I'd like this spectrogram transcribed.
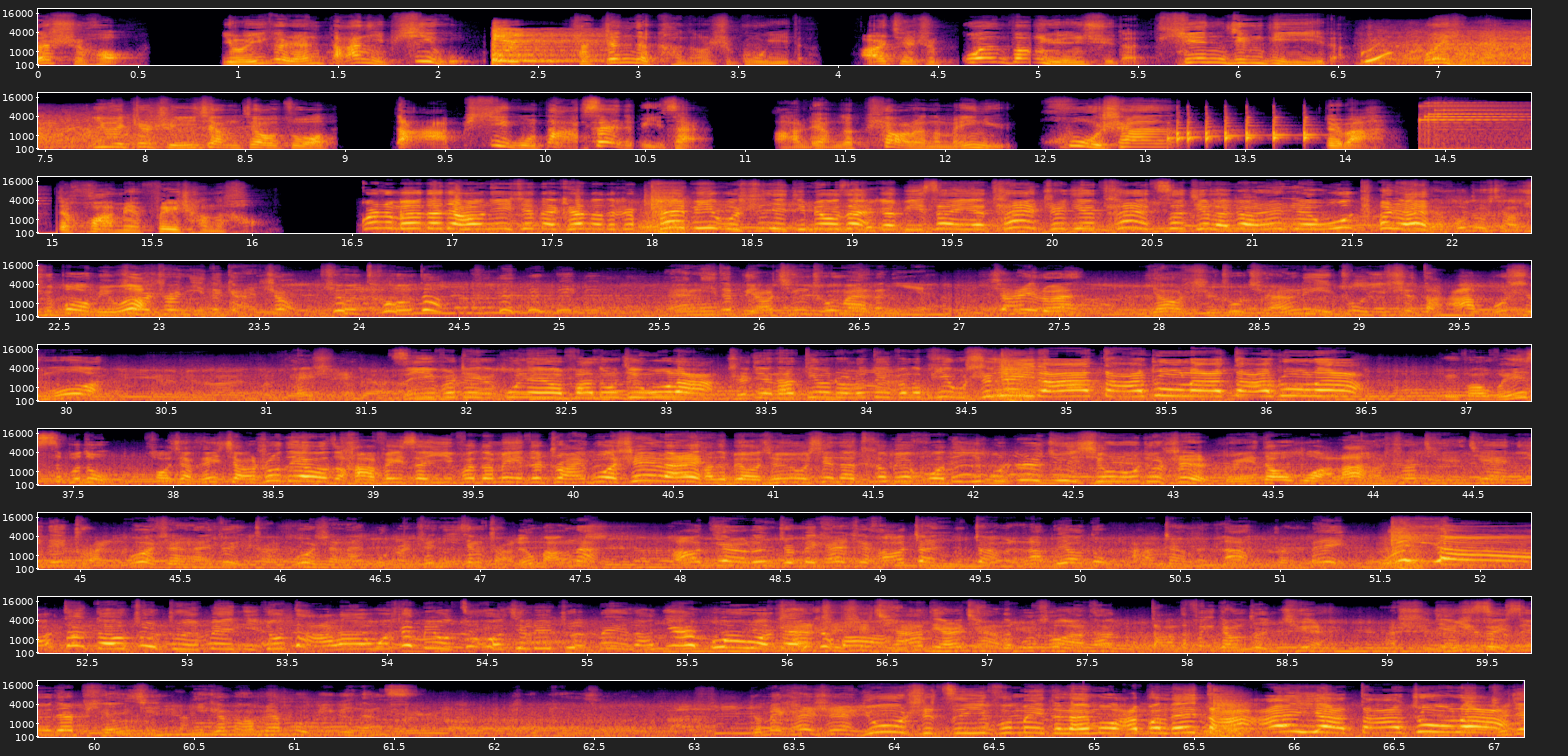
的时候，有一个人打你屁股，他真的可能是故意的，而且是官方允许的，天经地义的。为什么呀？因为这是一项叫做打屁股大赛的比赛啊，两个漂亮的美女互扇，对吧？这画面非常的好。观众朋友，大家好！您现在看到的是拍屁股世界锦标赛，这个比赛也太直接、太刺激了，让人忍无可忍，忍不住想去报名啊！说说你的感受，挺疼的。哎，你的表情出卖了你。下一轮，你要使出全力，注意是打，不是摸。开始，紫衣服这个姑娘要发动进攻了。只见她盯准了对方的屁股，使劲一打，打中了，打方纹丝不动，好像很享受的样子。咖啡色衣服的妹子转过身来，她的表情用现在特别火的一部日剧形容，就是轮到我了。我说姐姐，你得转过身来，对，转过身来，不转身你想耍流氓呢。好，第二轮准备开始，好，站站稳了，不要动啊，站稳了，准备。哎呀，他刚说准备你就打了，我还没有做好心理准备呢，你还摸我干什么？只是卡点卡的不错，他打的非常准确，时间是对，有点偏心，你跟旁边不比比能死。准备开始，又是紫衣服妹子来摸啊不来打，哎呀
